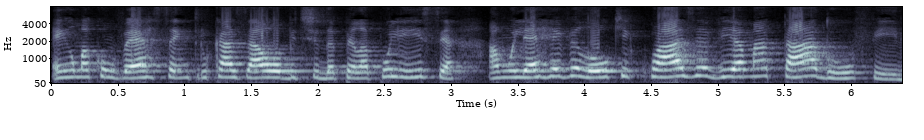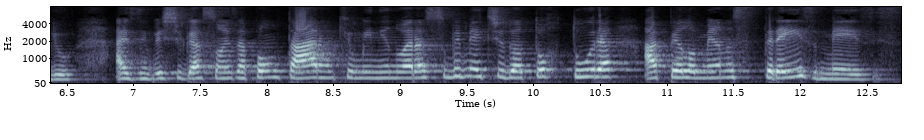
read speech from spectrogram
Em uma conversa entre o casal obtida pela polícia, a mulher revelou que quase havia matado o filho. As investigações apontaram que o menino era submetido à tortura há pelo menos três meses.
